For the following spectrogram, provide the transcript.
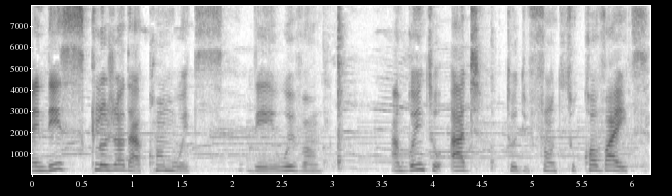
and this closure that come with the weave-on i'm going to add to the front to cover it.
